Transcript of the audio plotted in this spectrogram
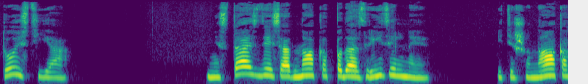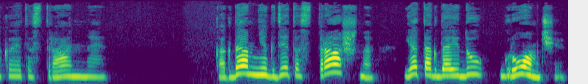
то есть я. Места здесь, однако, подозрительные, и тишина какая-то странная. Когда мне где-то страшно, я тогда иду громче.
